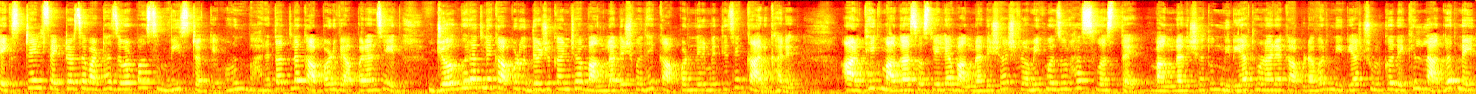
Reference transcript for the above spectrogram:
टेक्स्टाईल सेक्टरचा वाटा जवळपास वीस टक्के. म्हणून भारतातलं कापड व्यापाऱ्यांसहित जगभरातले कापड उद्योजकांच्या बांगलादेशमध्ये कापड निर्मितीचे कारखाने आर्थिक मागास असलेल्या बांगलादेशात श्रमिक मजूर हा स्वस्त आहे. बांगलादेशातून निर्यात होणाऱ्या कापडावर निर्यात शुल्क देखील लागत नाही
